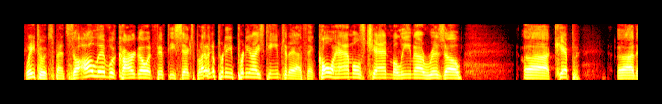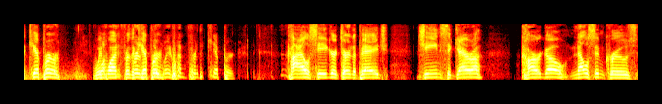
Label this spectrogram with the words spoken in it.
Way too expensive. so I'll live with Cargo at 56, but I got a pretty pretty nice team today, I think. Cole Hamels, Chen, Molina, Rizzo, uh, Kip, uh, the Kipper, win one for the Kipper. Win one for the Kipper. Kyle Seager, turn the page. Jean Segura, Cargo, Nelson Cruz,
